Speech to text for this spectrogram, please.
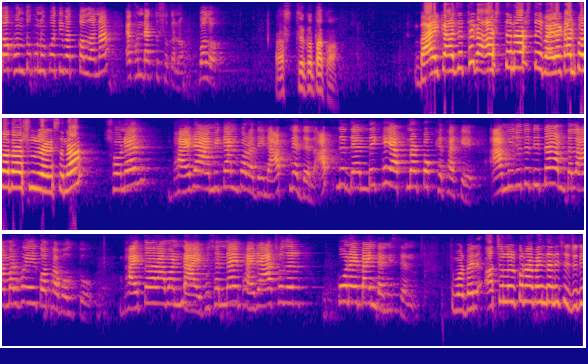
তখন তো কোনো প্রতিবাদ করলা না? এখন ডাকতেছো কেন? বলো। আস্তে কথা ক। ভাই কাজের থেকে আসতে না আসতে বাইরে কান পড়া দেওয়া শুরু হয়ে গেছে না? শোনেন ভাইরা আমি কান পড়া দিই না আপনি দেন। আপনি দেন দেখেই আপনার পক্ষে থাকে। আমি যদি দিতাম তাহলে আমার হয়ে কথা বলতো। ভাই তো আর আমার নাই বুঝেন নাই? ভাইরা আচলের কোনায় বাইন্দা নিছেন। তোমার বাইরে আচলের কোনায় বাইন্দা নিছি? যদি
